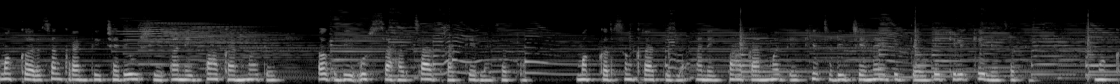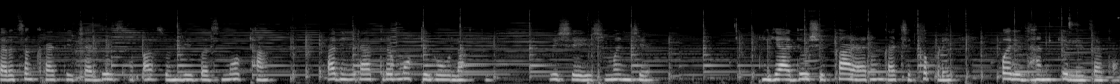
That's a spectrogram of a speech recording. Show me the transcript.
मकर संक्रांतीच्या दिवशी अनेक भागांमध्ये अगदी उत्साहात साजरा केला जातो. मकर संक्रांतीला अनेक भागांमध्ये खिचडीचे नैवेद्य देखील केले जाते. मकर संक्रांतीच्या दिवसापासून दिवस मोठा आणि रात्र मोठी होऊ लागते. विशेष म्हणजे या दिवशी काळ्या रंगाचे कपडे परिधान केले जातात.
